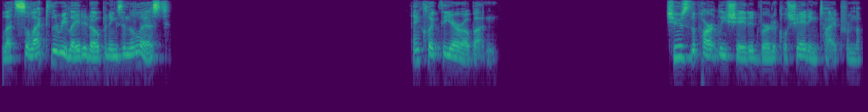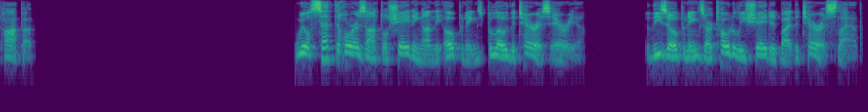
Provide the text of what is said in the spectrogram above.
Let's select the related openings in the list and click the arrow button. Choose the partly shaded vertical shading type from the pop-up. We'll set the horizontal shading on the openings below the terrace area. These openings are totally shaded by the terrace slab.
